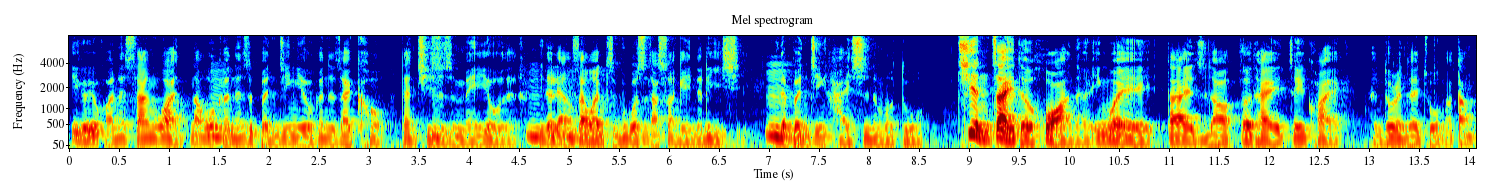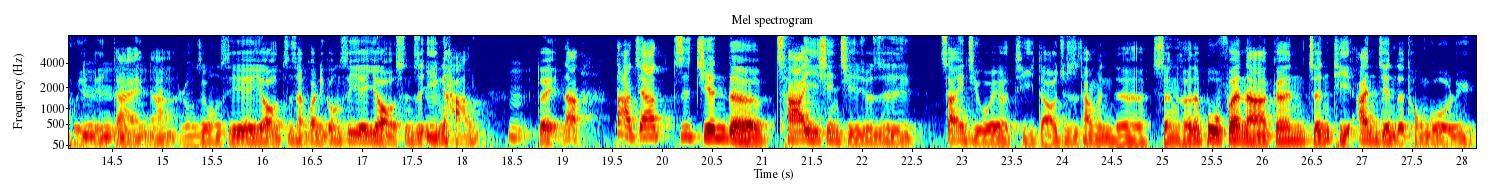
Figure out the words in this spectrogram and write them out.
一个月还了三万，那我可能是本金也有跟着在扣，嗯，但其实是没有的。嗯，你的两三万只不过是他算给你的利息，嗯，你的本金还是那么多。现在的话呢，因为大家也知道二胎这一块很多人在做嘛，当铺也可以贷，嗯，那融资公司也有，资产管理公司也有，甚至银行，嗯，对，那大家之间的差异性其实就是。上一集我也有提到，就是他们的审核的部分啊，跟整体案件的通过率，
